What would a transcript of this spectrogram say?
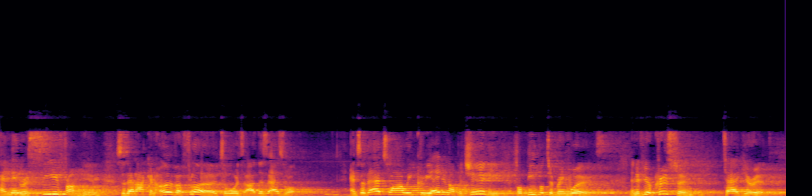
and then receive from Him so that I can overflow towards others as well. And so that's why we create an opportunity for people to bring words. And if you're a Christian, tag you're it.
